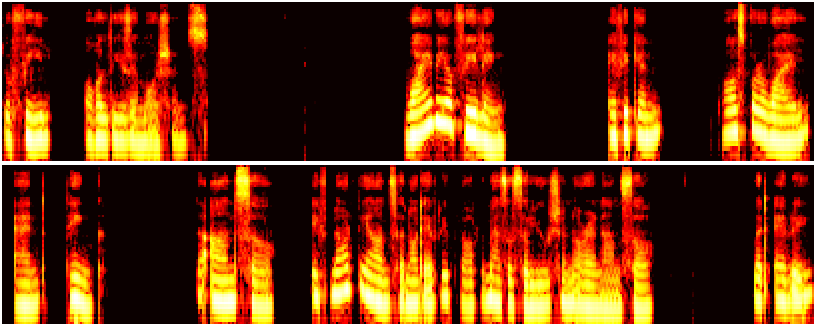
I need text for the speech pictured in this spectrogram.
to feel all these emotions. Why we are feeling, if you can pause for a while and think the answer, if not the answer, not every problem has a solution or an answer, but every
